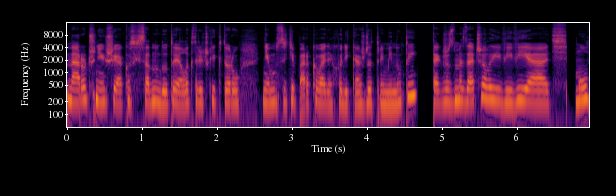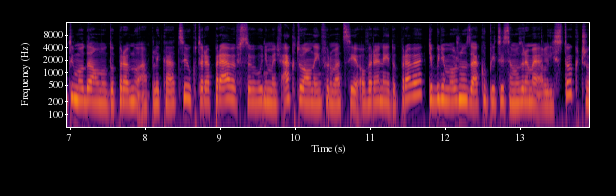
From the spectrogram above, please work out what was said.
náročnejšie ako si sadnúť do tej električky, ktorú nemusíte parkovať a chodiť každé 3 minúty. Takže sme začali vyvíjať multimodálnu dopravnú aplikáciu, ktorá práve v sebe bude mať aktuálne informácie o verejnej doprave, kde bude možno zakúpiť si samozrejme aj lístok, čo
